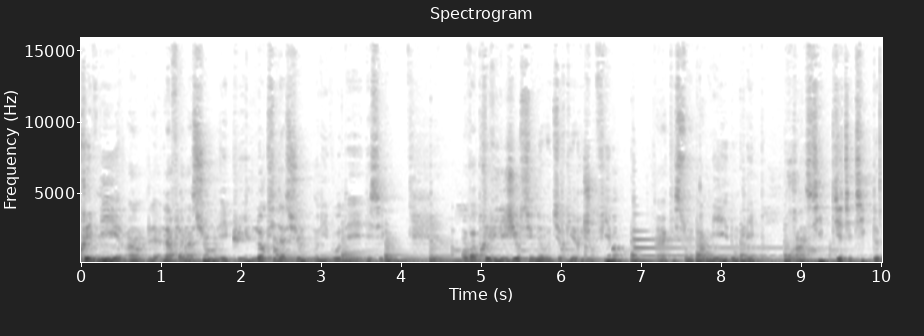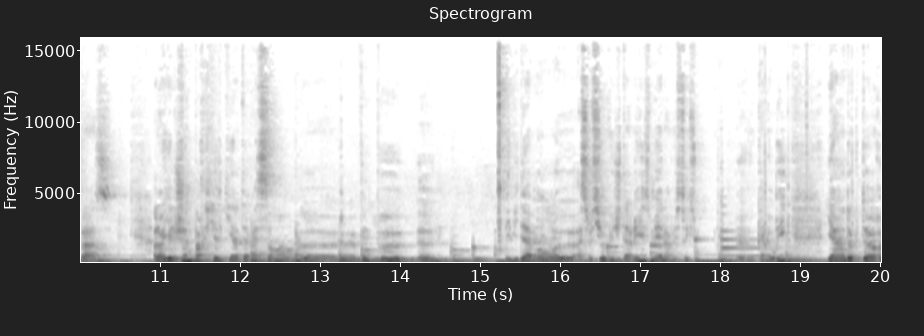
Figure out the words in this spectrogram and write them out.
prévenir hein, l'inflammation et puis l'oxydation au niveau des, cellules. On va privilégier aussi une nourriture qui est riche en fibres, hein, qui sont parmi donc, les principes diététiques de base. Alors il y a le jeûne partiel qui est intéressant, euh, qu'on peut euh, évidemment euh, associer au végétarisme et à la restriction calorique. Il y a un docteur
